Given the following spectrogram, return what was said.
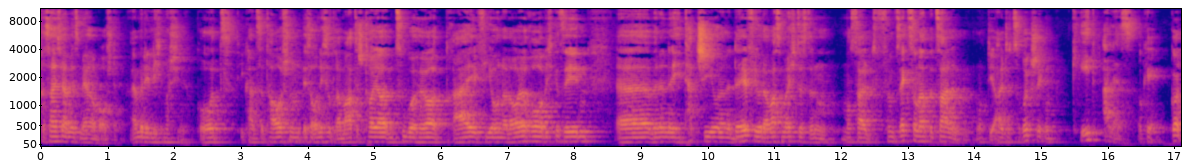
Das heißt, wir haben jetzt mehrere Baustellen. Einmal die Lichtmaschine. Gut, die kannst du tauschen, ist auch nicht so dramatisch teuer. Im Zubehör 300, 400 Euro habe ich gesehen. Äh, wenn du eine Hitachi oder eine Delphi oder was möchtest, dann musst du halt 500, 600 bezahlen und die alte zurückschicken. Geht alles. Okay, gut.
